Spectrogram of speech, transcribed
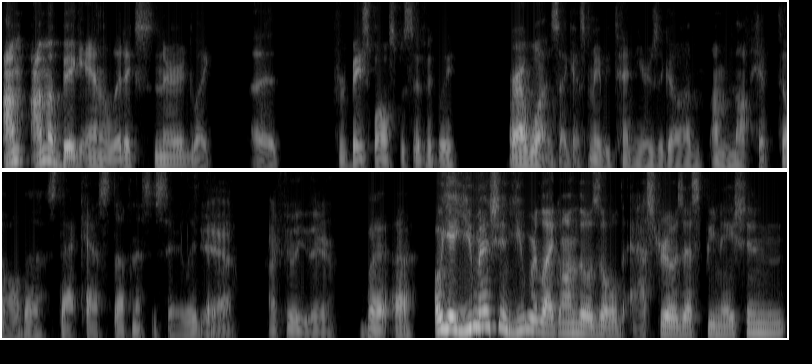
I'm I'm a big analytics nerd, like uh, for baseball specifically, or I was, I guess, maybe ten years ago. I'm I'm not hip to all the Statcast stuff necessarily. But, yeah, I feel you there. But uh, oh yeah, you mentioned you were like on those old Astros SB Nation.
